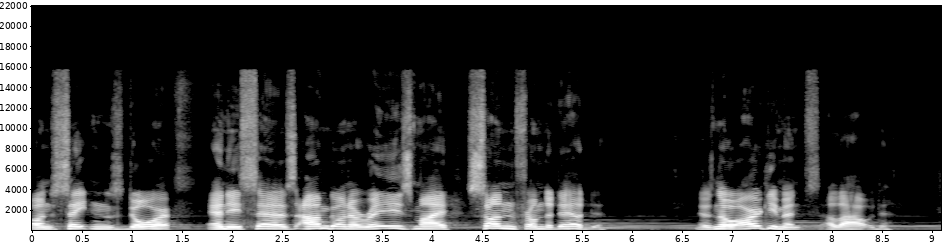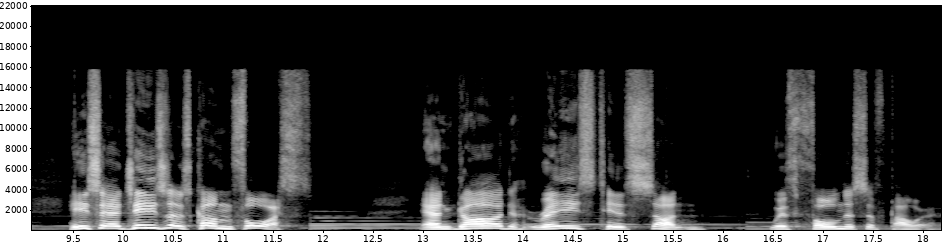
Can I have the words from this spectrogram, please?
on Satan's door and he says, I'm going to raise my son from the dead. There's no argument allowed. He said, Jesus, come forth. And God raised his son with fullness of power.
